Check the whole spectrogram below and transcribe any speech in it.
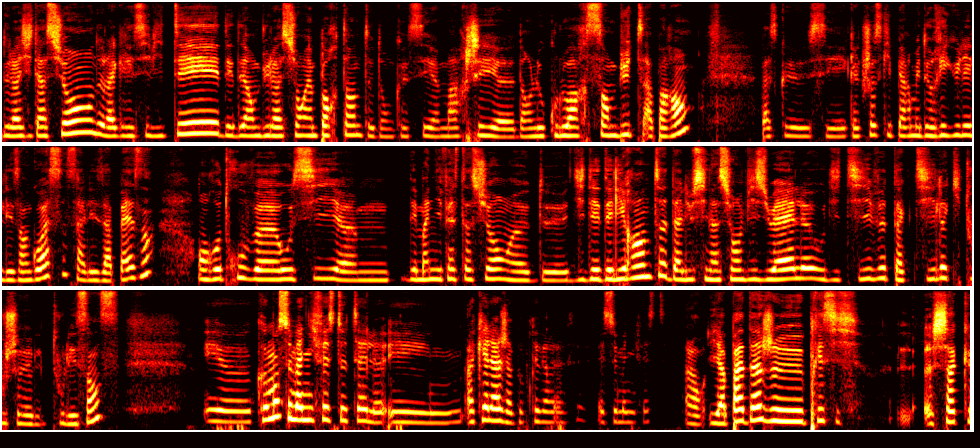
de l'agitation, de l'agressivité, des déambulations importantes, donc c'est marcher euh, dans le couloir sans but apparent parce que c'est quelque chose qui permet de réguler les angoisses, ça les apaise. On retrouve euh, aussi euh, des manifestations euh, d'idées délirantes, d'hallucinations visuelles, auditives, tactiles, qui touchent tous les sens. Et comment se manifeste-t-elle et à quel âge à peu près elle se manifeste? Alors, il n'y a pas d'âge précis. Chaque,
